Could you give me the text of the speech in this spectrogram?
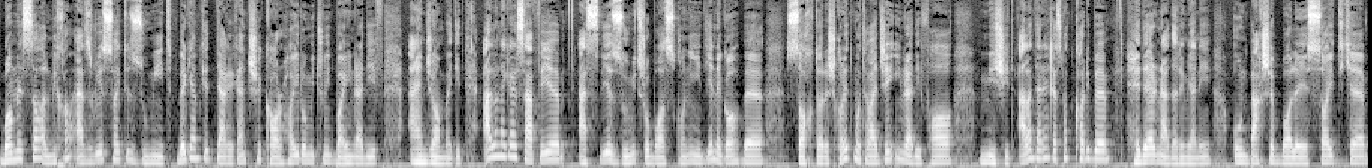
با مثال می‌خوام از روی سایت زومیت بگم که دقیقا چه کارهایی رو می‌تونید با این ردیف انجام بدید. الان اگر صفحه اصلی زومیت رو باز کنید یه نگاه به ساختارش کنید متوجه این ردیف ها میشید. الان در این قسمت کاری به header نداریم یعنی اون بخش بالای سایت که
